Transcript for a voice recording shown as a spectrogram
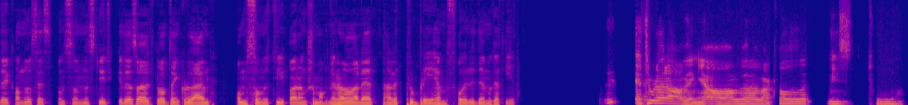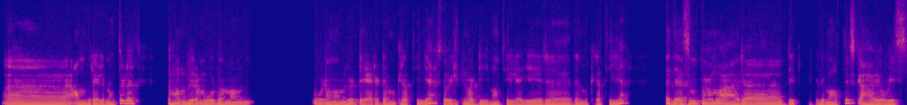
det kan jo ses på som en styrke, det. Så jeg vet ikke hva tenker du der om, om sånne type arrangementer, Harald? Er det, et, er det et problem for demokratiet? Jeg tror det er avhengig av eh, i hvert fall minst to eh, andre elementer. Det, det, handler om hvordan man, hvordan man, vurderer demokratiet, så hvilken verdi man tillegger eh, demokratiet. Det som kan være dypt problematisk, er jo hvis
